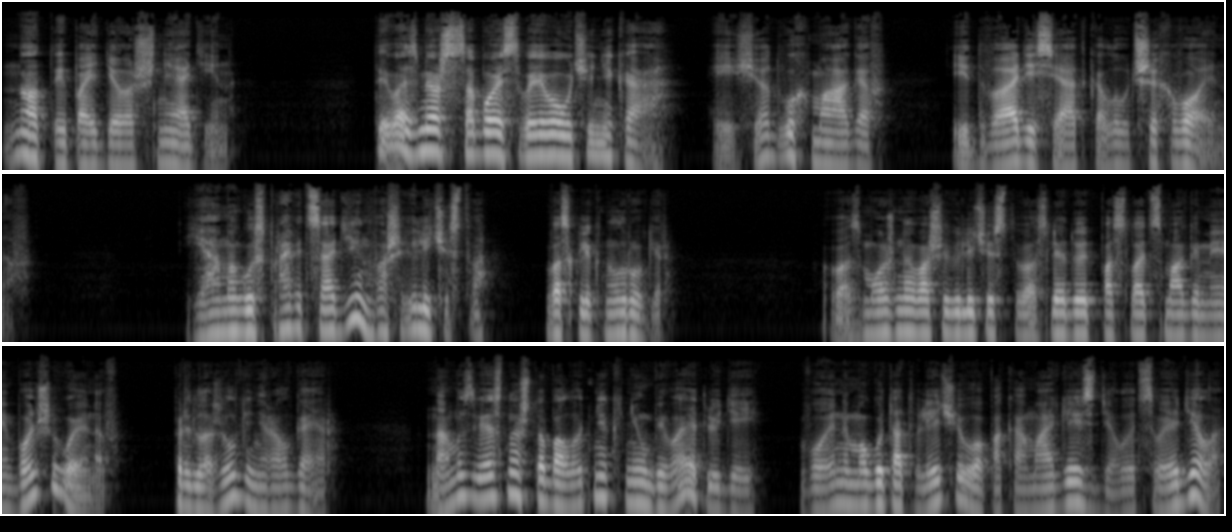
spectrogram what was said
Но ты пойдешь не один. Ты возьмешь с собой своего ученика, и еще двух магов, и два десятка лучших воинов. «Я могу справиться один, Ваше Величество», — воскликнул Ругер. «Возможно, Ваше Величество, следует послать с магами больше воинов?» – предложил генерал Гайер. «Нам известно, что болотник не убивает людей. Воины могут отвлечь его, пока маги сделают свое дело».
